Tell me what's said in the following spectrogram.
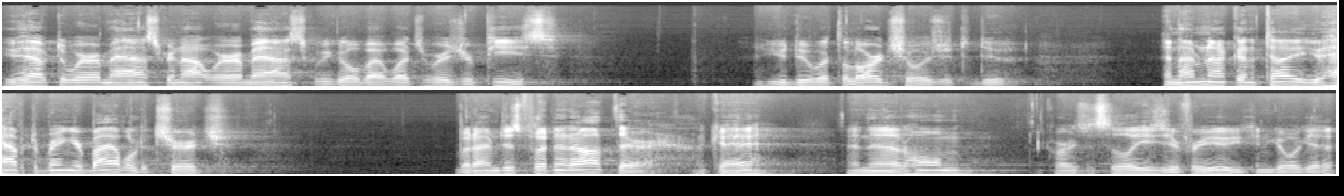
you have to wear a mask or not wear a mask. We go by what, where's your peace? You do what the Lord shows you to do. And I'm not going to tell you you have to bring your Bible to church, but I'm just putting it out there, okay? And then at home, of course, it's a little easier for you. You can go get it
